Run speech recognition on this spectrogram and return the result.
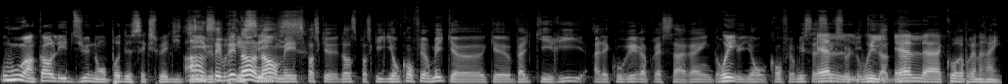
Ou encore, les dieux n'ont pas de sexualité. ah, c'est vrai, non, précise. non, mais c'est parce que non, c'est parce qu'ils ont confirmé que, que Valkyrie allait courir après sa reine. Donc, Oui. ils ont confirmé sa Elle, sexualité oui, là-dedans. elle, elle court après une reine.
